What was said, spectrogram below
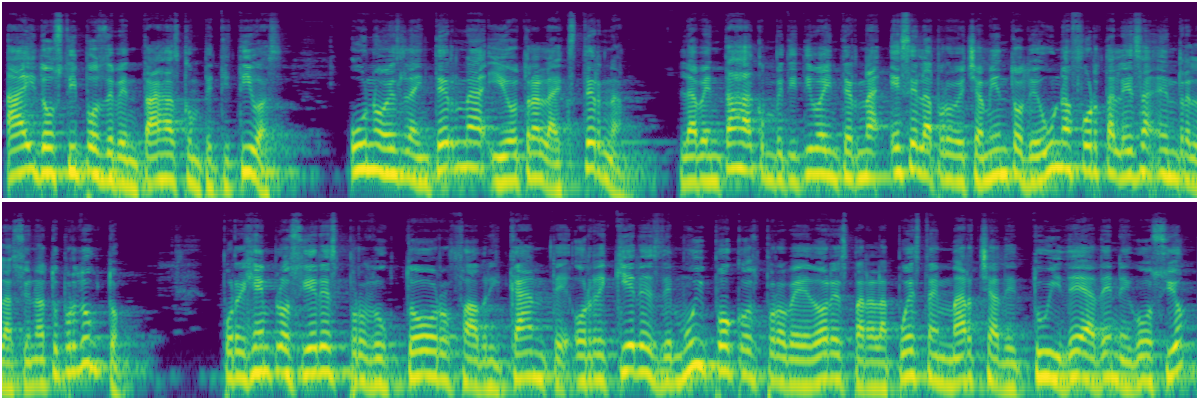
Hay dos tipos de ventajas competitivas. Uno es la interna y otra la externa. La ventaja competitiva interna es el aprovechamiento de una fortaleza en relación a tu producto. Por ejemplo, si eres productor, fabricante o requieres de muy pocos proveedores para la puesta en marcha de tu idea de negocio,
